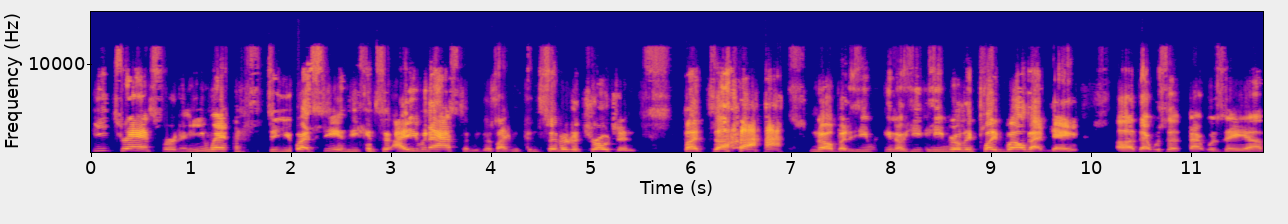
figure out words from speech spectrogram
He transferred and he went to USC, and he consider. I even asked him. He goes, "I can consider a Trojan," but uh, no. But he, you know, he he really played well that day. Uh, that was a that was a. Uh,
